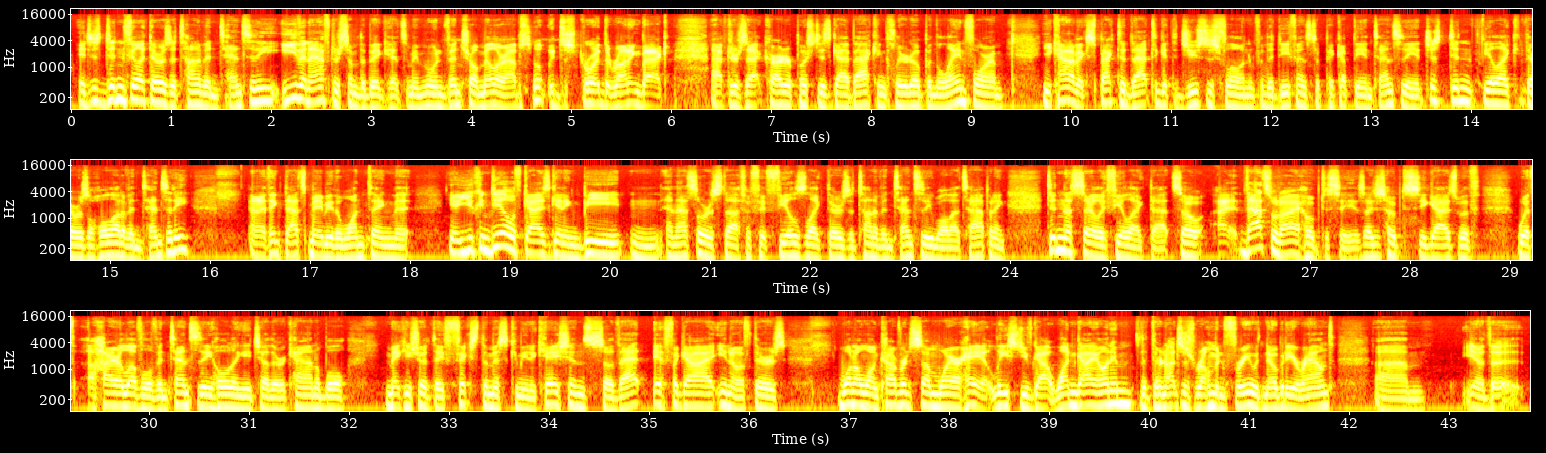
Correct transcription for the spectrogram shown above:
it just didn't feel like there was a ton of intensity, even after some of the big hits. I mean, when Ventrell Miller absolutely destroyed the running back after Zach Carter pushed his guy back and cleared open the lane for him, you kind of expected that to get the juices flowing and for the defense to pick up the intensity. It just didn't feel like there was a whole lot of intensity. And I think that's maybe the one thing that you know you can deal with guys getting beat and, and that sort of stuff if it feels like there's a ton of intensity while that's happening. Didn't necessarily feel like that. So I, that's what I hope to see. Is I just hope to see guys with with a higher level of intensity, holding each other accountable, making sure that they fix the miscommunications, so that if a guy, you know, if there's one-on-one coverage somewhere, hey, at least you've got one guy on him that they're not just roaming free with nobody around. Um, you know the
